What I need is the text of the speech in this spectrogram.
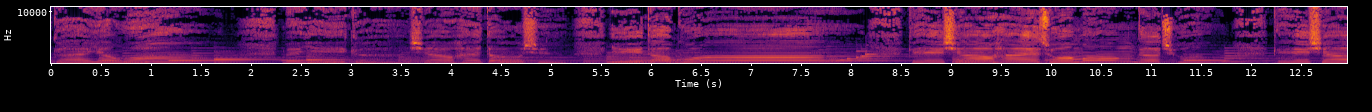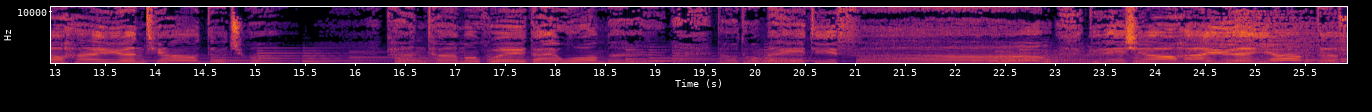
该仰望，每一个小孩都是一道光，给小孩做梦的床，给小孩远眺的窗，看他们会带我们到多美地方，给小孩鸳鸯的饭。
